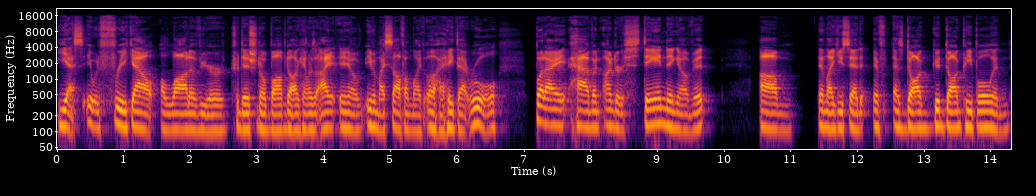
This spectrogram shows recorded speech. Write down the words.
yes, it would freak out a lot of your traditional bomb dog handlers. I, you know, even myself, I'm like, oh, I hate that rule, but I have an understanding of it. Um, and like you said, if as dog, good dog people and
